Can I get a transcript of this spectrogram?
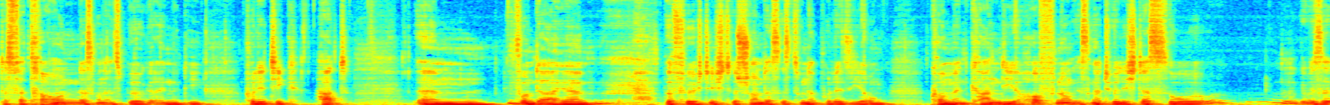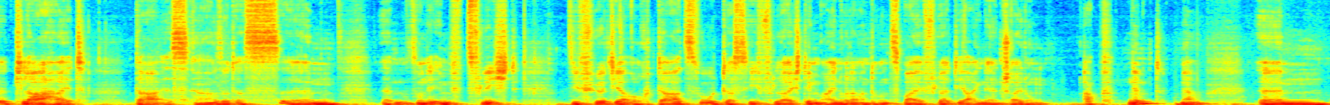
das Vertrauen, das man als Bürger in die Politik hat. Ähm, von daher befürchte ich das schon, dass es zu einer Polarisierung kommen kann. Die Hoffnung ist natürlich, dass so eine gewisse Klarheit da ist. Ja? Also dass ähm, ähm so eine Impfpflicht, die führt ja auch dazu, dass sie vielleicht dem einen oder anderen Zweifler die eigene Entscheidung abnimmt. Ja. Ähm,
